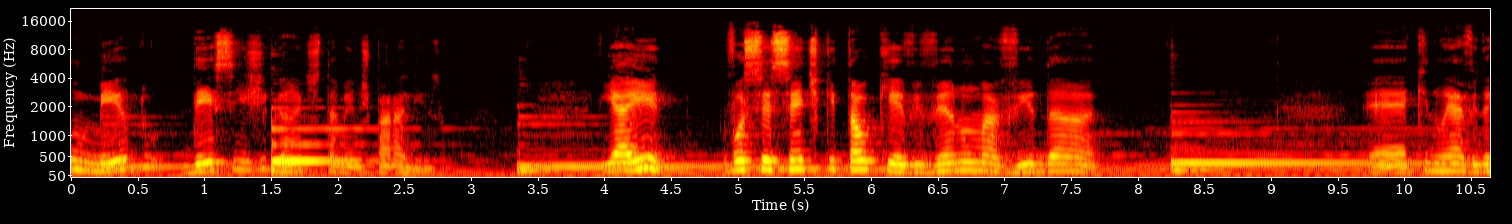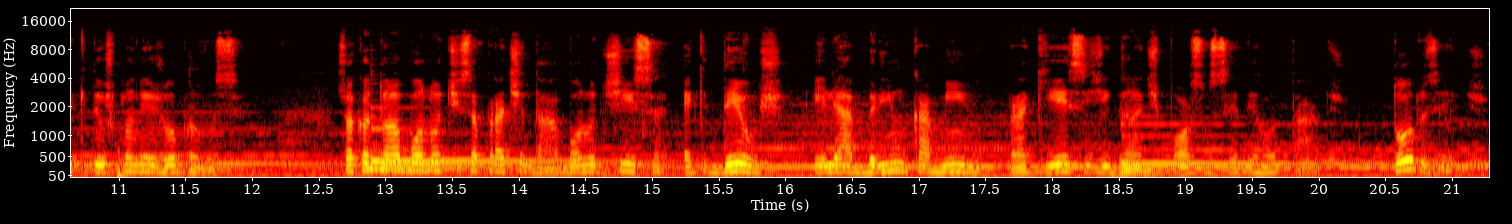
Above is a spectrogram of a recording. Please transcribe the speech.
o medo desses gigantes também nos paralisam. E aí você sente que está o quê? Vivendo uma vida é, que não é a vida que Deus planejou para você. Só que eu tenho uma boa notícia para te dar. A boa notícia é que Deus ele abriu um caminho para que esses gigantes possam ser derrotados, todos eles.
